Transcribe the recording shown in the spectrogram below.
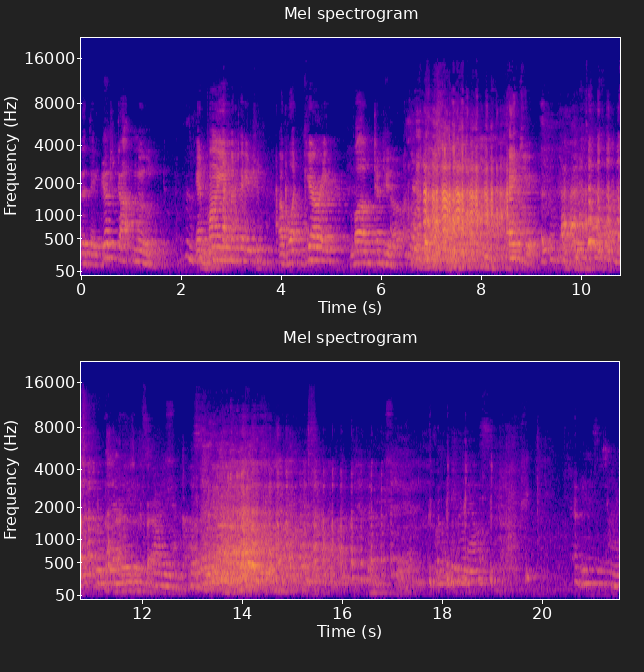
that they just got mooned in my imitation of what Gary loved to do. Thank you. Anyone else? It is a time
